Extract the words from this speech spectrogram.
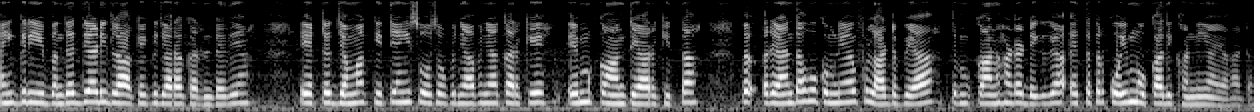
ਅਸੀਂ ਗਰੀਬ ਬੰਦੇ ਦਿਹਾੜੀ ਲਾ ਕੇ ਗੁਜ਼ਾਰਾ ਕਰਨ ਦੇ ਆ। ਇੱਟ ਜਮ੍ਹਾਂ ਕੀਤੀਆਂ ਅਸੀਂ 100 100 50 50 ਕਰਕੇ ਇਹ ਮਕਾਨ ਤਿਆਰ ਕੀਤਾ। ਪਰ ਰਹਿਣ ਦਾ ਹੁਕਮ ਨਹੀਂ ਹੋਇਆ, ਫਲੱਡ ਪਿਆ ਤੇ ਮਕਾਨ ਸਾਡਾ ਡਿੱਗ ਗਿਆ। ਇੱਥੇ ਤੱਕ ਕੋਈ ਮੌਕਾ ਦਿਖਣ ਨਹੀਂ ਆਇਆ ਸਾਡਾ।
